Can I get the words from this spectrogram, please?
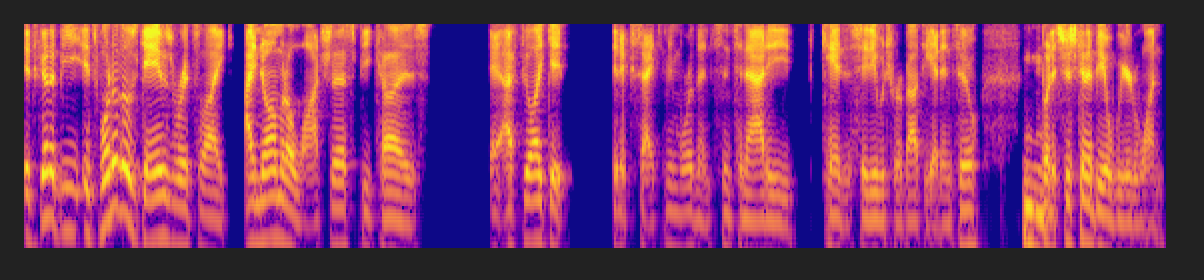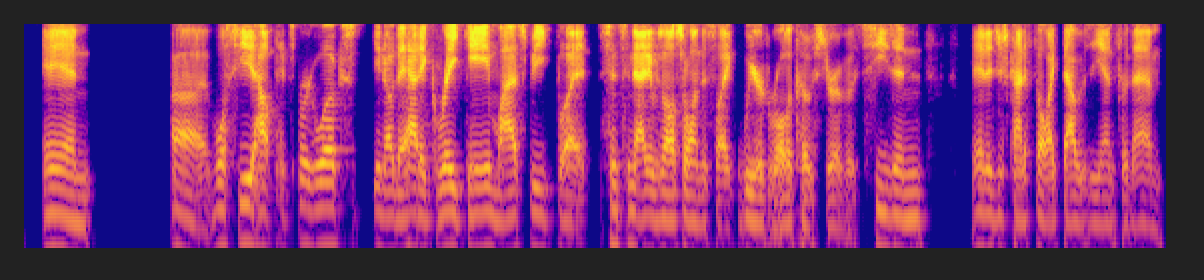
it's going to be it's one of those games where it's like I know I'm going to watch this because I feel like it it excites me more than Cincinnati, Kansas City, which we're about to get into. Mm-hmm. But it's just going to be a weird one. And uh, we'll see how Pittsburgh looks. You know, they had a great game last week, but Cincinnati was also on this like weird roller coaster of a season, and it just kind of felt like that was the end for them.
